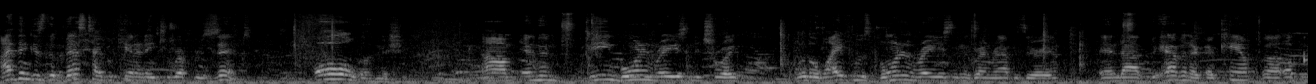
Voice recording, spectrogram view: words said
I think is the best type of candidate to represent all of Michigan. Um, and then being born and raised in Detroit with a wife who was born and raised in the Grand Rapids area, and uh, having a, a camp uh, up in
